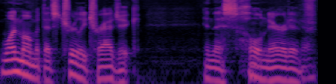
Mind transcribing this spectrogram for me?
one moment that's truly tragic in this whole narrative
